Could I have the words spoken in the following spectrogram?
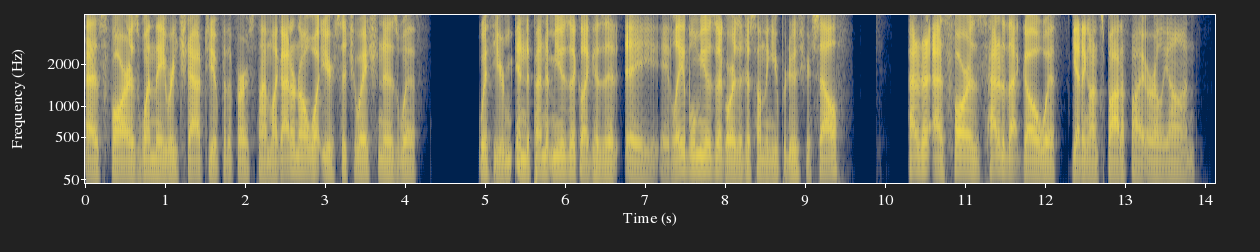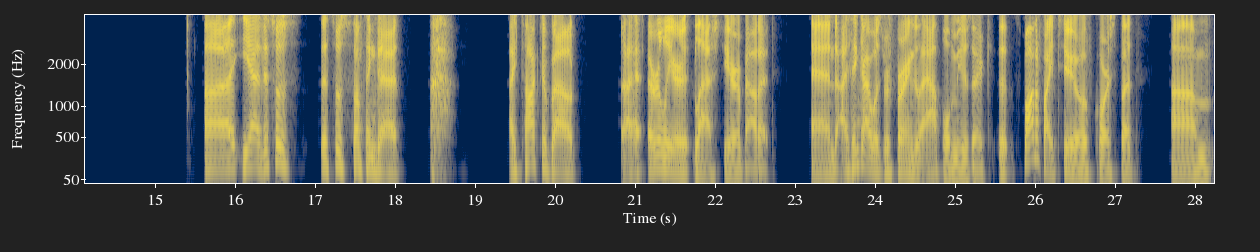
as far as when they reached out to you for the first time? Like, I don't know what your situation is with with your independent music. Like, is it a, a label music or is it just something you produce yourself? How did it, as far as how did that go with getting on Spotify early on? Uh, yeah, this was this was something that I talked about uh, earlier last year about it, and I think I was referring to Apple Music, uh, Spotify too, of course, but um,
